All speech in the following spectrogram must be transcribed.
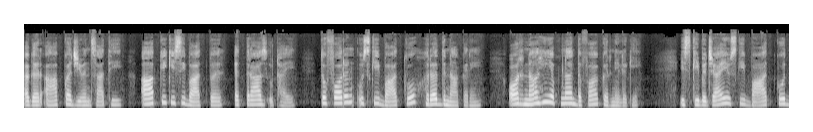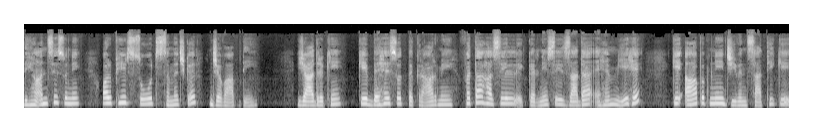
اگر آپ کا جیون ساتھی آپ کی کسی بات پر اعتراض اٹھائے، تو فوراً اس کی بات کو رد نہ کریں۔ اور نہ ہی اپنا دفاع کرنے لگے۔ اس کی بجائے اس کی بات کو دھیان سے سنیں اور پھر سوچ سمجھ کر جواب دیں۔ یاد رکھیں کہ بحث و تکرار میں فتح حاصل کرنے سے زیادہ اہم یہ ہے کہ آپ اپنے جیون ساتھی کے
